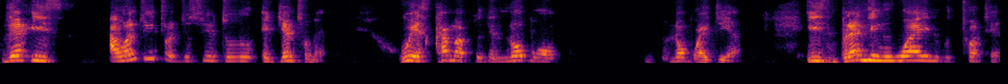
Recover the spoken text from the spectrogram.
There is, I want to introduce you to a gentleman who has come up with a noble, noble idea. He's blending wine with totems.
